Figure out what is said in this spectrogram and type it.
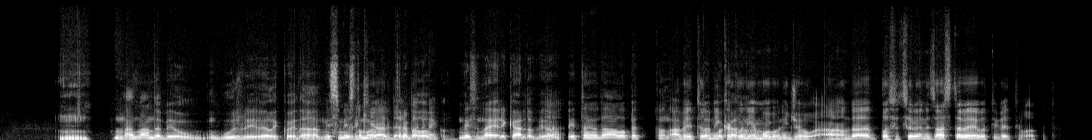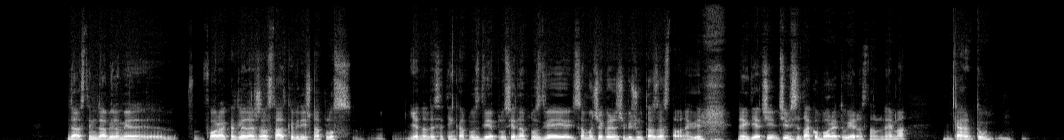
Mm, Ma znam da je bio u gužvi velikoj, da, mislim isto tak trebalo, mislim da je Ricardo bio Da. u pitanju, da, ali opet, ono, A to Vettel nikako pokazalo. nije mogao ni Joe-a. A onda poslije crvene zastave, evo ti Vettel opet. Da, s tim da bilo mi je e, fora kad gledaš za ostatke vidiš na plus jedna desetinka, plus dvije, plus jedna, plus dvije i samo očekuješ da će biti žuta zastava negdje. negdje. Čim, čim se tako bore tu jednostavno nema, kažem, tu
